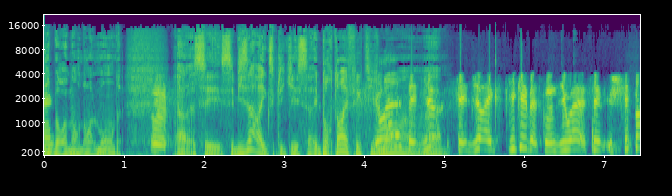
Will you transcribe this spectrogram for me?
librement dans le monde? Ah, c'est bizarre à expliquer ça. Et pourtant, effectivement... c'est dur, dur à expliquer parce qu'on dit ouais, c'est pas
